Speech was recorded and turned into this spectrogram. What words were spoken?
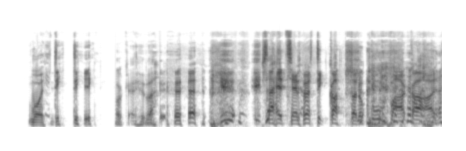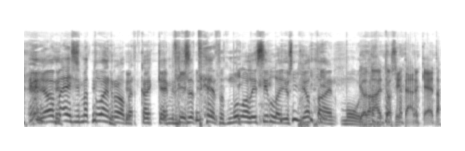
Voitittiin. Okei, okay, hyvä. Sä et selvästi kattonut kumpaakaan. Joo, mä, ei siis mä tuen Robert kaikkea, mitä sä teet, mutta mulla oli silloin just jotain muuta. Jotain tosi tärkeää.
